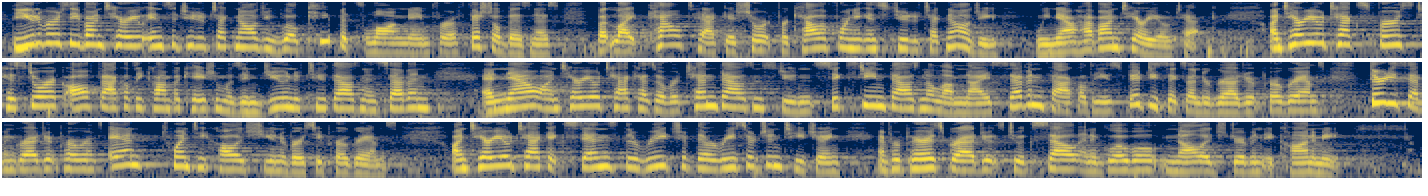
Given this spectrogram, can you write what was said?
The University of Ontario Institute of Technology will keep its long name for official business, but like Caltech is short for California Institute of Technology, we now have Ontario Tech. Ontario Tech's first historic all-faculty convocation was in June of 2007, and now Ontario Tech has over 10,000 students, 16,000 alumni, 7 faculties, 56 undergraduate programs, 37 graduate programs, and 20 college to university programs. Ontario Tech extends the reach of their research and teaching and prepares graduates to excel in a global, knowledge-driven economy.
